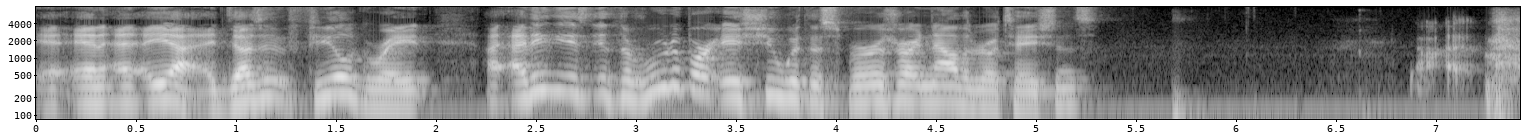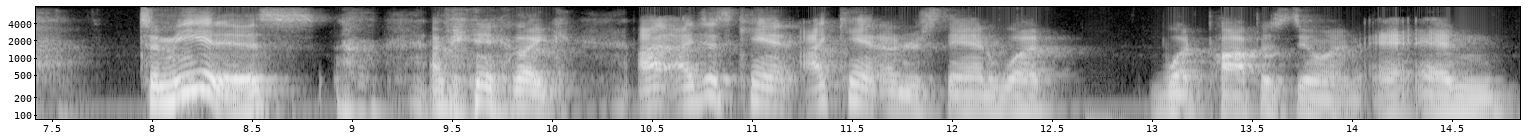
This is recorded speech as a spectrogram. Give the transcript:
and, and, yeah, it doesn't feel great. I, I think is, is the root of our issue with the Spurs right now the rotations. to me, it is. I mean, like I, I, just can't. I can't understand what what Pop is doing, and, and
